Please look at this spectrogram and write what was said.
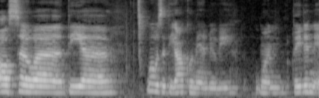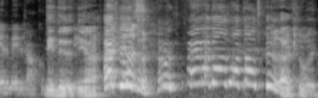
also, uh, the uh, what was it? The Aquaman movie one. They did an animated Aquaman. They did, movie. yeah. I actually It was- I, was- I, I thought, I thought it was good, actually.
